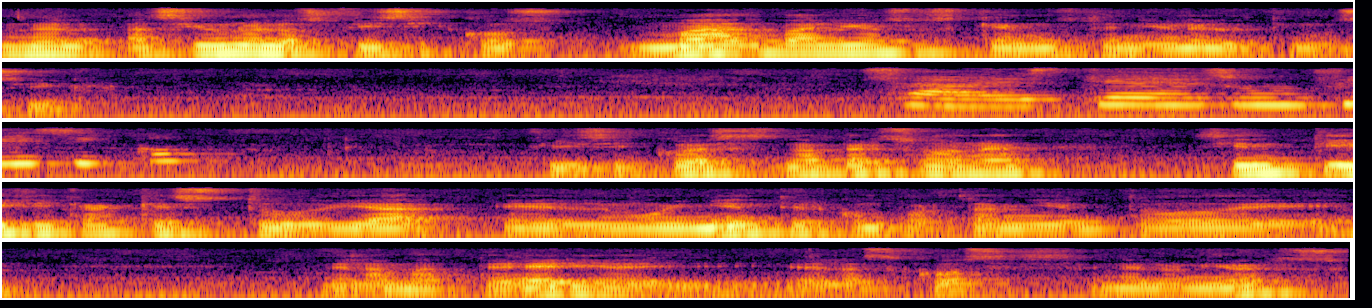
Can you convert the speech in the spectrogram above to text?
Una, ha sido uno de los físicos más valiosos que hemos tenido en el último siglo. ¿Sabes qué es un físico? Físico es una persona científica que estudia el movimiento y el comportamiento de, de la materia y de las cosas en el universo.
